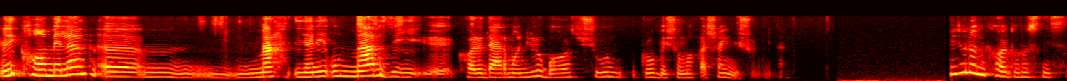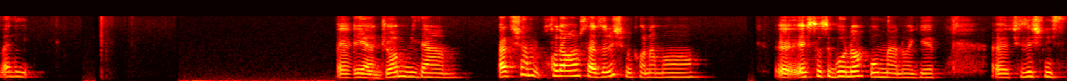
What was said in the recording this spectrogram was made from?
یعنی کاملا یعنی اون مرزی کار درمانی رو باهاشون رو به شما قشنگ نشون میدن. می‌دونم این کار درست نیست ولی ولی انجام میدم. بعدش هم خودم هم سرزنش می‌کنم و احساس گناه به اون معنای چیزش نیست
